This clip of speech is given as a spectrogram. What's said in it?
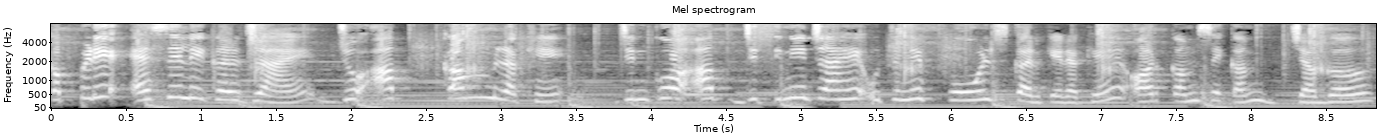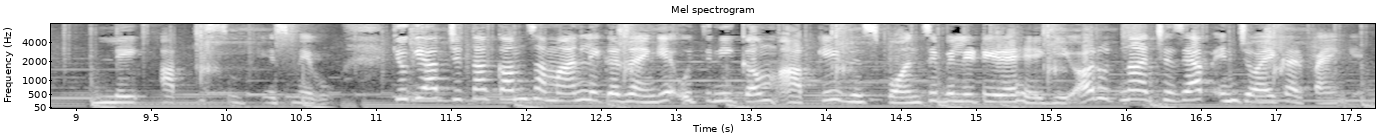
कपड़े ऐसे लेकर जाएँ जो आप कम रखें, जिनको आप जितनी चाहे उतने फोल्ड्स करके रखें और कम से कम जगह ले आपकी सूटकेस में वो। क्योंकि आप जितना कम सामान लेकर जाएँगे उतनी कम आपकी रिस्पॉन्सिबिलिटी रहेगी और उतना अच्छे से आप इंजॉय कर पाएँगे।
